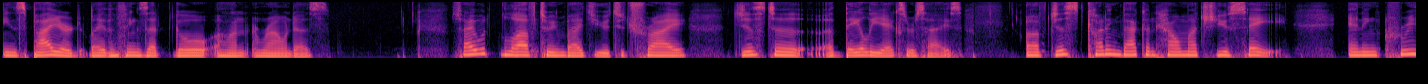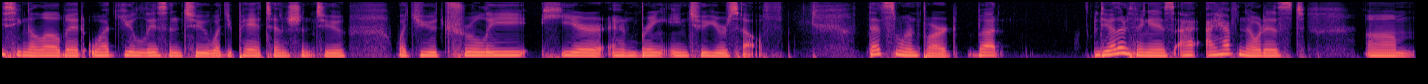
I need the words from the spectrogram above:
inspired by the things that go on around us. So I would love to invite you to try just a, a daily exercise of just cutting back on how much you say and increasing a little bit what you listen to, what you pay attention to, what you truly hear and bring into yourself. That's one part. But the other thing is, I, I have noticed um,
